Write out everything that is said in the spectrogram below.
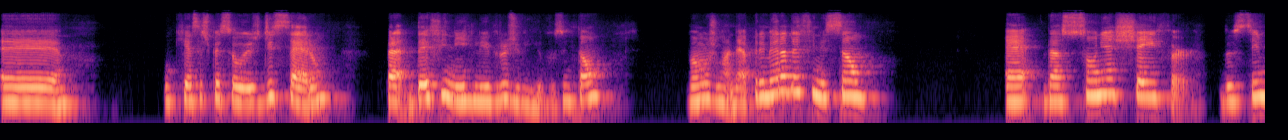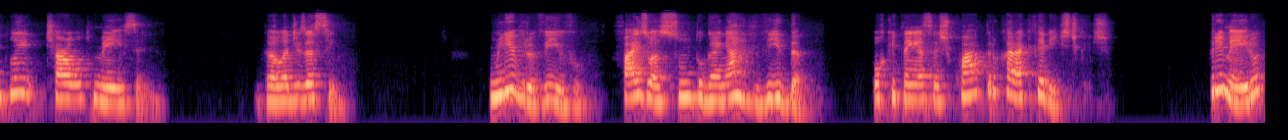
é, o que essas pessoas disseram para definir livros vivos. Então, vamos lá, né? A primeira definição é da Sonia Schaefer, do Simply Charlotte Mason. Então, ela diz assim: um livro vivo faz o assunto ganhar vida, porque tem essas quatro características. Primeiro,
